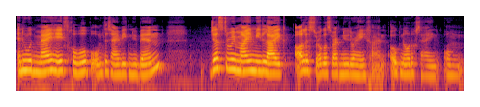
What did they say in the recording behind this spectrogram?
En hoe het mij heeft geholpen om te zijn wie ik nu ben. Just to remind me, like, alle struggles waar ik nu doorheen ga, ook nodig zijn om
